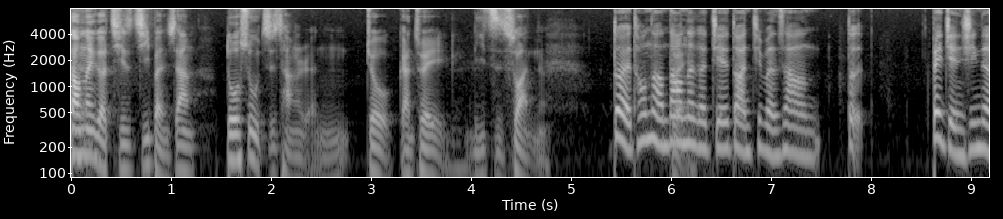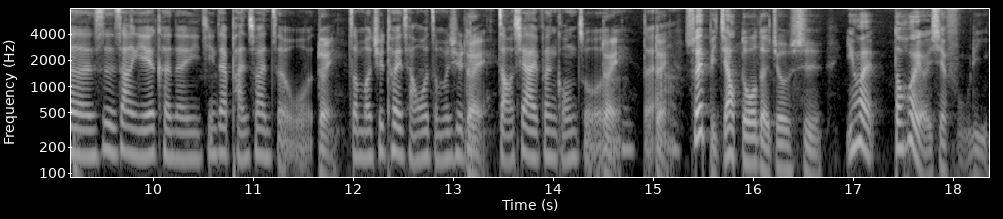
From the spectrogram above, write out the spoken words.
到那个其实基本上。多数职场人就干脆离职算了。对，通常到那个阶段，基本上对被减薪的人，事实上也可能已经在盘算着我对怎么去退场，我怎么去找下一份工作。对对对，所以比较多的就是因为都会有一些福利，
